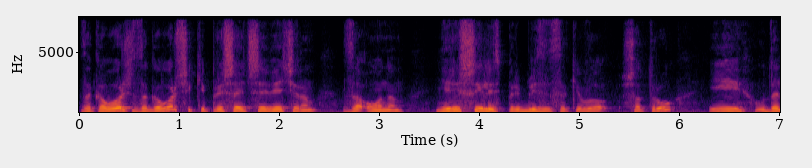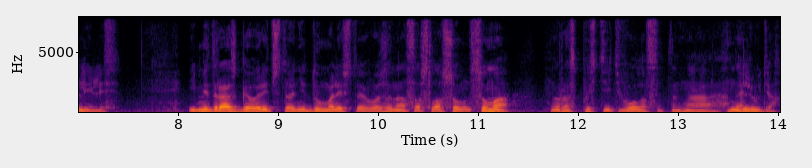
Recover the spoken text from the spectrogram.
заговорщики, пришедшие вечером за оном, не решились приблизиться к его шатру и удалились. И Мидраж говорит, что они думали, что его жена сошла с ума, ну, распустить волосы на, на людях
